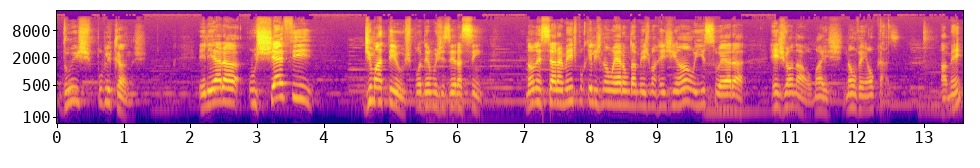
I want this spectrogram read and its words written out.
dos publicanos. Ele era o chefe de Mateus, podemos dizer assim. Não necessariamente porque eles não eram da mesma região e isso era regional, mas não vem ao caso. Amém?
